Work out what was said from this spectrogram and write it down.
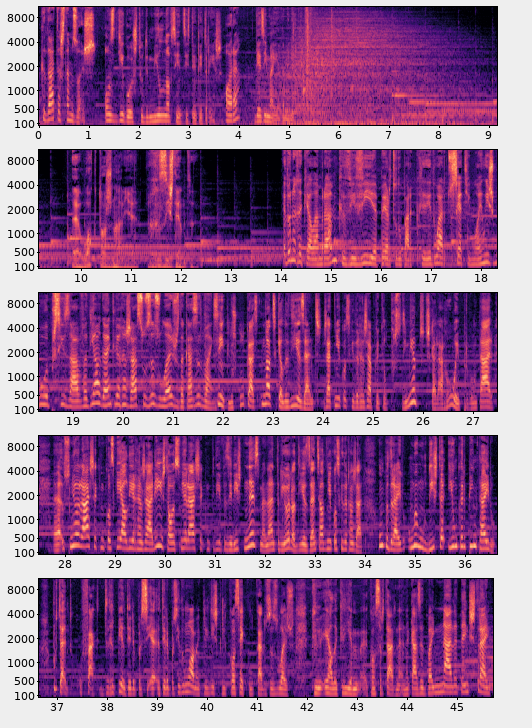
que data estamos hoje? 11 de agosto de 1973. Hora? 10 e meia da manhã. A octogenária resistente. A dona Raquel Amram, que vivia perto do Parque Eduardo VII em Lisboa, precisava de alguém que lhe arranjasse os azulejos da casa de banho. Sim, que lhes colocasse. Note-se que ela, dias antes, já tinha conseguido arranjar por aquele procedimento de chegar à rua e perguntar: uh, o senhor acha que me conseguia ali arranjar isto? Ou o senhor acha que me podia fazer isto? Na semana anterior, ou dias antes, ela tinha conseguido arranjar um pedreiro, uma modista e um carpinteiro. Portanto, o facto de de repente ter aparecido, ter aparecido um homem que lhe diz que lhe consegue colocar os azulejos que ela queria consertar na, na casa de banho, nada tem de estranho.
